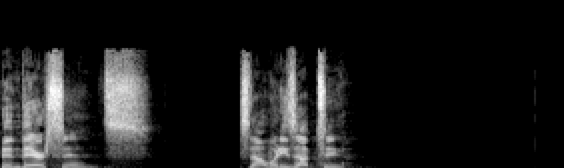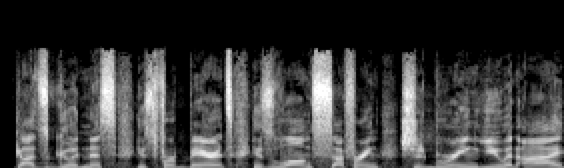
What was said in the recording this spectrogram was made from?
than their sins. It's not what he's up to. God's goodness, His forbearance, His long suffering should bring you and I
